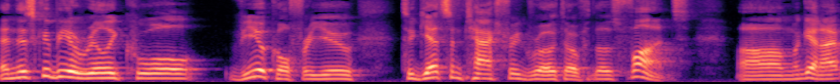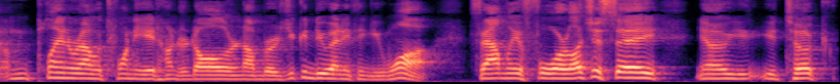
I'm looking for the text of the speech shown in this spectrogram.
then this could be a really cool vehicle for you to get some tax free growth over those funds. Um, again, I'm playing around with $2,800 numbers. You can do anything you want. Family of four, let's just say, you know, you, you took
